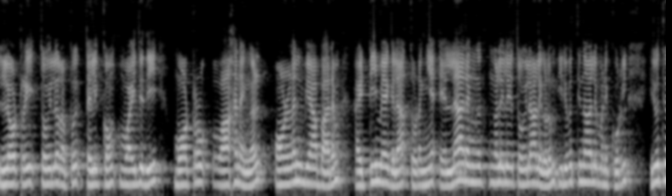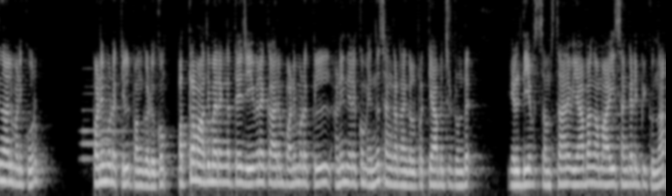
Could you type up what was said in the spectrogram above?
ലോട്ടറി തൊഴിലുറപ്പ് ടെലികോം വൈദ്യുതി മോട്ടോർ വാഹനങ്ങൾ ഓൺലൈൻ വ്യാപാരം ഐ ടി മേഖല തുടങ്ങിയ എല്ലാ രംഗങ്ങളിലെ തൊഴിലാളികളും ഇരുപത്തിനാല് മണിക്കൂറിൽ ഇരുപത്തിനാല് മണിക്കൂർ പണിമുടക്കിൽ പങ്കെടുക്കും. പത്രമാധ്യമരംഗത്തെ ജീവനക്കാരും പണിമുടക്കിൽ അണിനിരക്കും എന്ന് സംഘടനകൾ പ്രഖ്യാപിച്ചിട്ടുണ്ട്. എൽ ഡി എഫ് സംസ്ഥാന വ്യാപകമായി സംഘടിപ്പിക്കുന്ന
